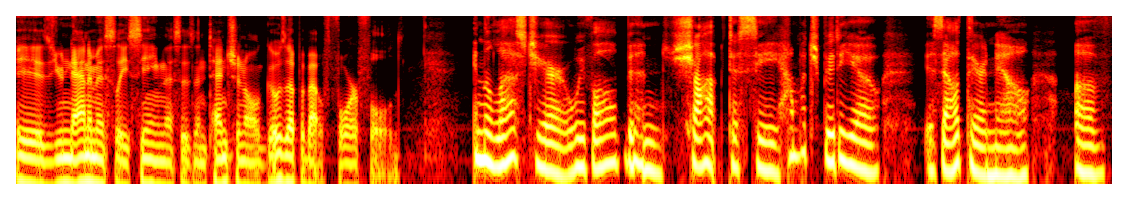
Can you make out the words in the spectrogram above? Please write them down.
is unanimously seeing this as intentional goes up about fourfold. In the last year, we've all been shocked to see how much video is out there now of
